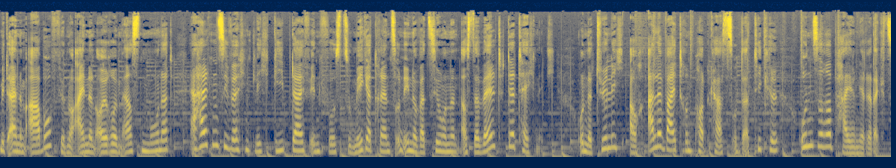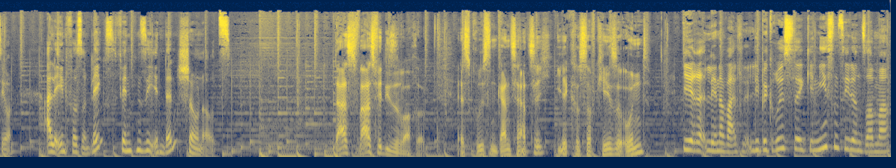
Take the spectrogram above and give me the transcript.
Mit einem Abo für nur einen Euro im ersten Monat erhalten Sie wöchentlich Deep Dive Infos zu Megatrends und Innovationen aus der Welt der Technik. Und natürlich auch alle weiteren Podcasts und Artikel unserer Pioneer-Redaktion. Alle Infos und Links finden Sie in den Show Notes. Das war's für diese Woche. Es grüßen ganz herzlich Ihr Christoph Käse und Ihre Lena Waldle. Liebe Grüße, genießen Sie den Sommer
